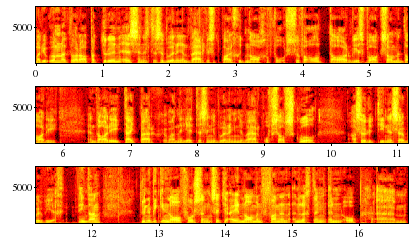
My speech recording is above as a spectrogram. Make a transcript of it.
Maar die oomblik waar daar 'n patroon is en dit tussen woning en werk, is dit baie goed nagevors. So veral daar wees waaksaam in daardie in daardie tydperk wanneer jy tussen jou woning en jou werk of self skool as 'n rotine sou beweeg. En dan doen 'n bietjie navorsing, sit jou eie naam en van en inligting in op ehm um,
